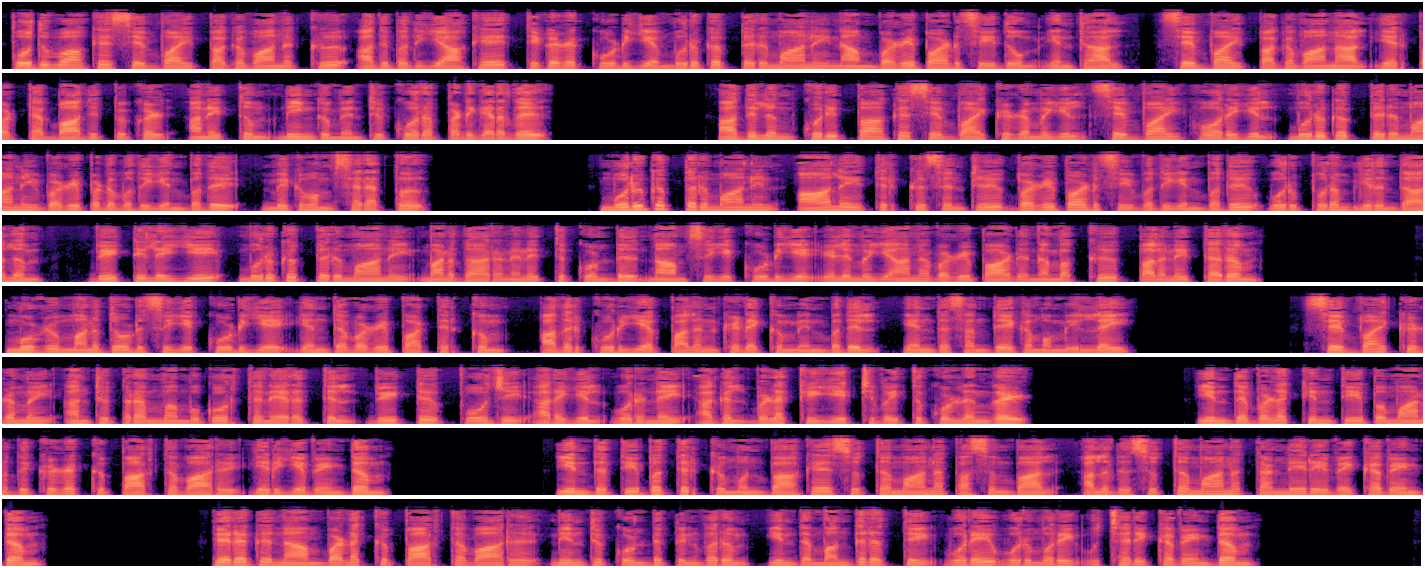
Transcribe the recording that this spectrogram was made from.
பொதுவாக செவ்வாய் பகவானுக்கு அதிபதியாக திகழக்கூடிய முருகப்பெருமானை நாம் வழிபாடு செய்தோம் என்றால் செவ்வாய் பகவானால் ஏற்பட்ட பாதிப்புகள் அனைத்தும் நீங்கும் என்று கூறப்படுகிறது. அதிலும் குறிப்பாக செவ்வாய்க்கிழமையில் செவ்வாய் ஹோரையில் முருகப்பெருமானை வழிபடுவது என்பது மிகவும் சிறப்பு. முருகப்பெருமானின் ஆலயத்திற்கு சென்று வழிபாடு செய்வது என்பது ஒரு புறம் இருந்தாலும் வீட்டிலேயே முருகப்பெருமானை மனதார நினைத்துக் கொண்டு நாம் செய்யக்கூடிய எளிமையான வழிபாடு நமக்கு பலனை தரும். முழு மனதோடு செய்யக்கூடிய எந்த வழிபாட்டிற்கும் அதற்குரிய பலன் கிடைக்கும் என்பதில் எந்த சந்தேகமும் இல்லை. செவ்வாய்க்கிழமை அன்று பிரம்ம முகூர்த்த நேரத்தில் வீட்டு பூஜை அறையில் ஒரு நெய் அகல் விளக்கு ஏற்றி வைத்துக் கொள்ளுங்கள். இந்த விளக்கின் தீபமானது கிழக்கு பார்த்தவாறு எரிய வேண்டும். இந்த தீபத்திற்கு முன்பாக சுத்தமான பசும்பால் அல்லது சுத்தமான தண்ணீரை வைக்க வேண்டும். பிறகு நாம் வடக்கு பார்த்தவாறு நின்று கொண்டு பின்வரும் இந்த மந்திரத்தை ஒரே ஒருமுறை உச்சரிக்க வேண்டும்.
